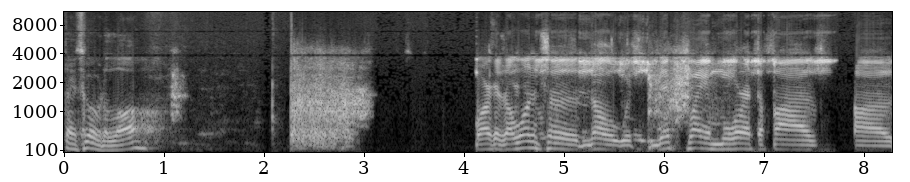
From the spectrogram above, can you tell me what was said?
Thanks. Go over to Law. Marcus, I wanted to know with Nick playing more at the five, uh,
